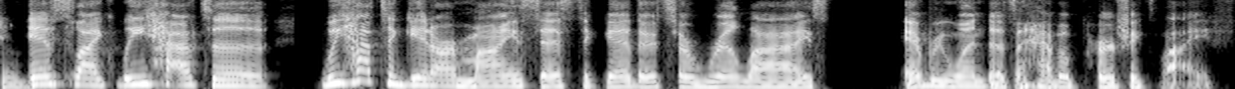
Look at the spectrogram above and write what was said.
It's like we have to we have to get our mindsets together to realize everyone doesn't have a perfect life.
